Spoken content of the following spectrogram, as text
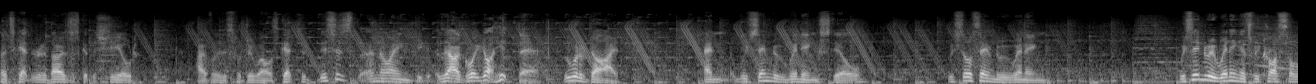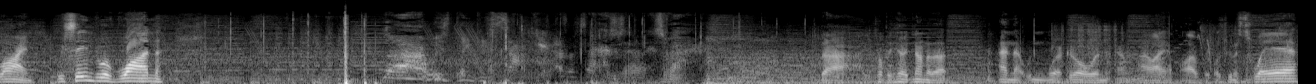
Let's get rid of those. Let's get the shield. Hopefully this will do well. Let's get to... This is annoying. We got hit there. We would have died. And we seem to be winning still. We still seem to be winning. We seem to be winning as we cross the line. We seem to have won. Ah, you probably heard none of that. And that wouldn't work at all. And, and I, I, was going to swear,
